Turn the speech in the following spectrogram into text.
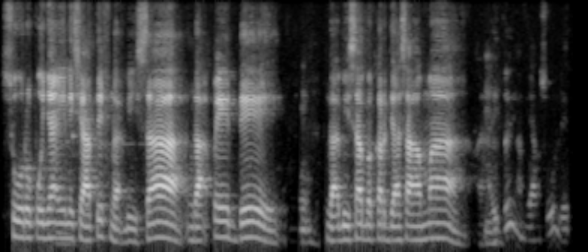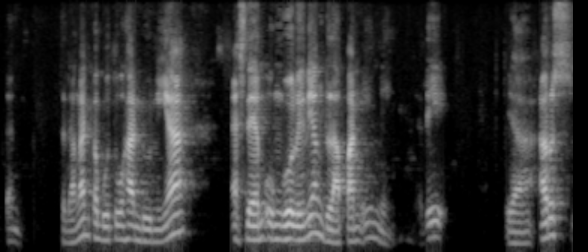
suruh punya inisiatif nggak bisa, nggak pede, Hmm. nggak bisa bekerja sama. Nah, Hmm. itu yang yang sulit kan. Sedangkan kebutuhan dunia SDM unggul ini yang delapan ini. Jadi ya harus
